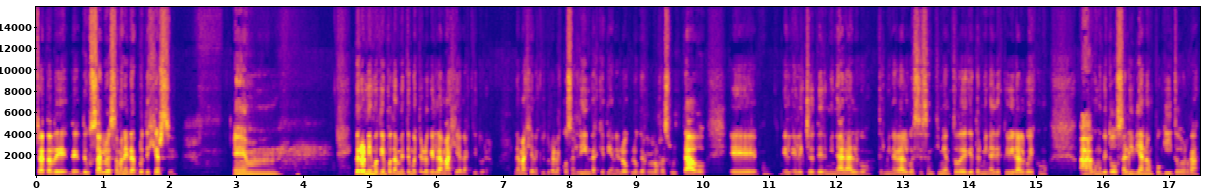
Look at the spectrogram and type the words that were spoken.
trata de, usarlo de esa manera, protegerse. Eh, pero al mismo tiempo también te muestra lo que es la magia de la escritura, la magia de la escritura, las cosas lindas que tiene, lo, lo que, los resultados, eh, el, el, hecho de terminar algo, terminar algo, ese sentimiento de que termináis de escribir algo y es como, ah, como que todo se aliviana un poquito, ¿verdad?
